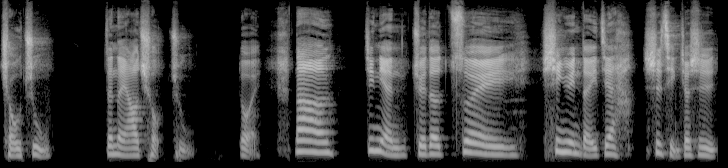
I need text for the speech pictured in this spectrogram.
求助，真的要求助。对，那今年觉得最幸运的一件事情就是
